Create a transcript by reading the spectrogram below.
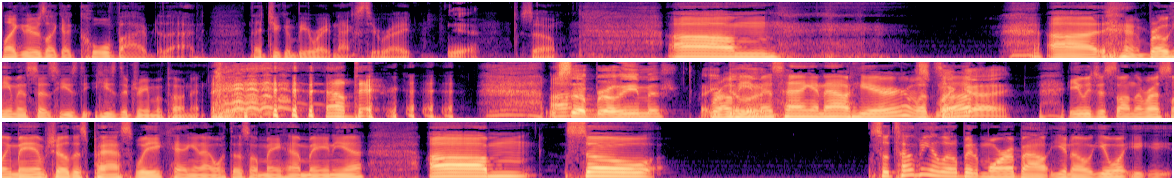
Like there's like a cool vibe to that that you can be right next to, right? Yeah. So, um, uh, Bro Heman says he's the, he's the dream opponent out there. What's up, Bro Hemoth? How you Bro doing? Heman's hanging out here. What's my up? guy. He was just on the Wrestling Mayhem show this past week, hanging out with us on Mayhem Mania. Um, so, so tell me a little bit more about you know you. you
